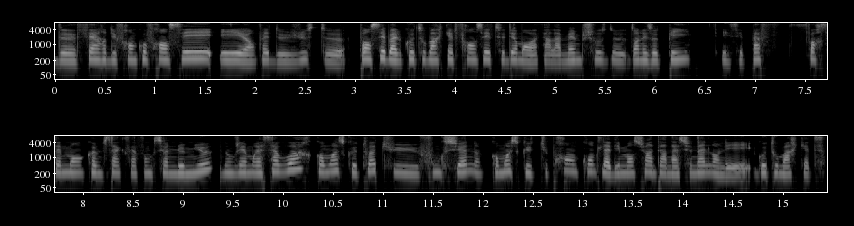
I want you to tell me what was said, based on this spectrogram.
de faire du franco-français et en fait de juste penser bah, le go-to-market français et de se dire bon, on va faire la même chose dans les autres pays et c'est pas forcément comme ça que ça fonctionne le mieux. Donc j'aimerais savoir comment est-ce que toi tu fonctionnes, comment est-ce que tu prends en compte la dimension internationale dans les go-to-market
